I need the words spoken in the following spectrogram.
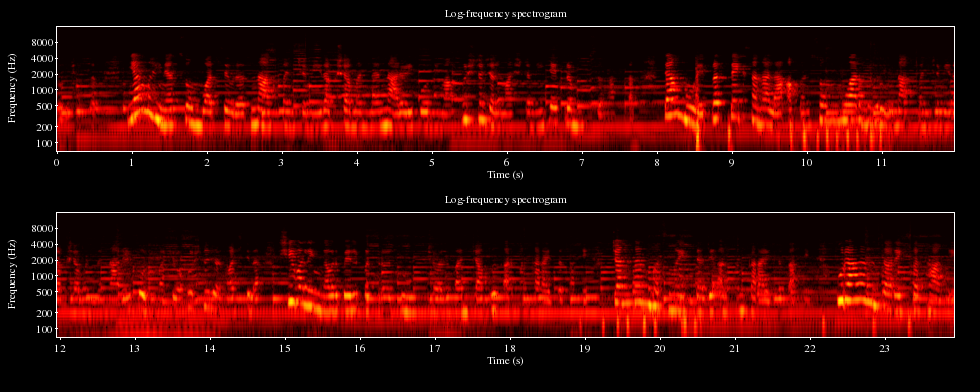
करू शकतात. या महिन्यात सोमवारचे व्रत नागपंचमी रक्षाबंधन नारळी पौर्णिमा कृष्ण जन्माष्टमी हे प्रमुख सण असतात. त्यामुळे प्रत्येक सणाला आपण सोमवार धरून नागपंचमी रक्षाबंधन नारळी पौर्णिमा किंवा कृष्ण जन्माष्टमीला शिवलिंगावर बेलपत्र धूप जल पंचामृत अर्पण करायचंच आहे. चंदन भस्म इत्यादी अर्पण करायचंच आहे. पुराणानुसार एक कथा आहे.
